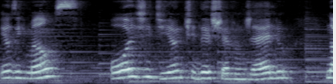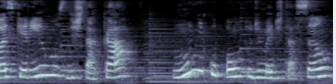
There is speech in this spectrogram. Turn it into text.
Meus irmãos, hoje, diante deste Evangelho, nós queríamos destacar um único ponto de meditação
